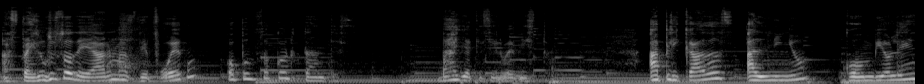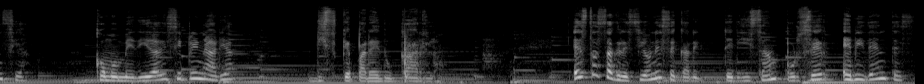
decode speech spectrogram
hasta el uso de armas de fuego o punzocortantes. Vaya que sí lo he visto aplicadas al niño con violencia como medida disciplinaria, disque para educarlo. Estas agresiones se caracterizan por ser evidentes,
